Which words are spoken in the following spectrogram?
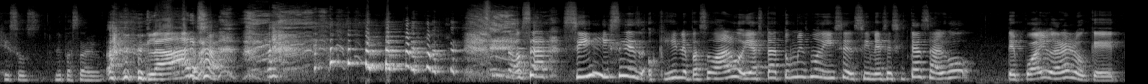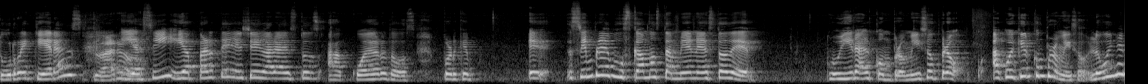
Jesús, le pasó algo. Claro. o sea, sí dices, ok, le pasó algo y hasta tú mismo dices, si necesitas algo, te puedo ayudar en lo que tú requieras. Claro. Y así, y aparte es llegar a estos acuerdos, porque eh, siempre buscamos también esto de huir al compromiso, pero a cualquier compromiso, lo huyen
